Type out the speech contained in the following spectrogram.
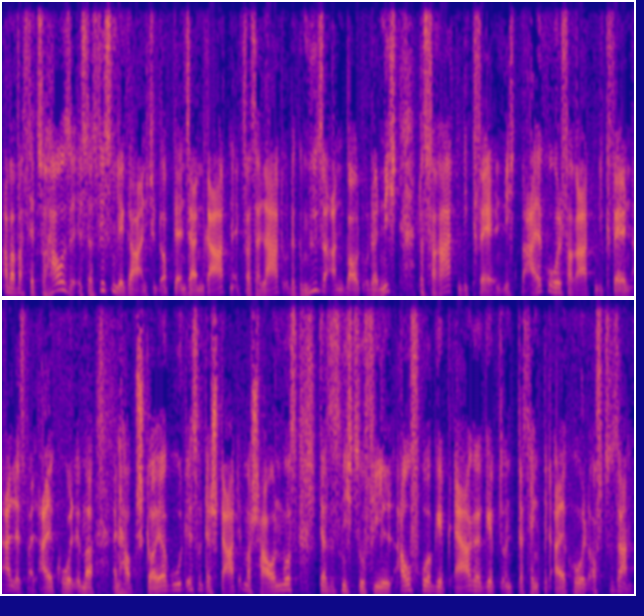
Aber was der zu Hause ist, das wissen wir gar nicht. Und ob der in seinem Garten etwa Salat oder Gemüse anbaut oder nicht, das verraten die Quellen nicht. Bei Alkohol verraten die Quellen alles, weil Alkohol immer ein Hauptsteuergut ist und der Staat immer schauen muss, dass es nicht so viel Aufruhr gibt, Ärger gibt und das hängt mit Alkohol oft zusammen.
